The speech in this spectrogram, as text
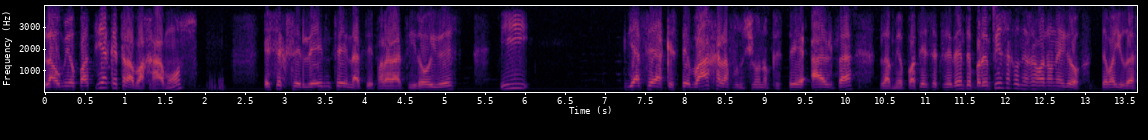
La homeopatía que trabajamos es excelente para la tiroides y ya sea que esté baja la función o que esté alta, la homeopatía es excelente, pero empieza con el rábano negro, te va a ayudar.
